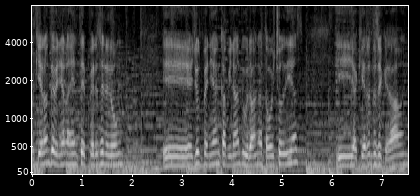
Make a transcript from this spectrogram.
Aquí era donde venía la gente de Pérez Celedón. Eh, ellos venían caminando, duraban hasta ocho días y aquí era donde se quedaban.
